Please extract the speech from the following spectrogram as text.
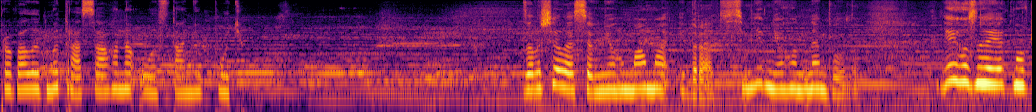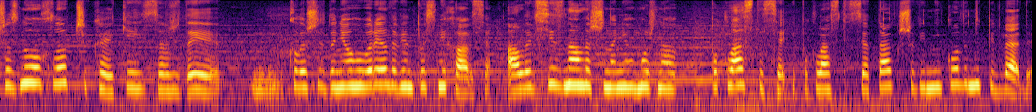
провели Дмитра Сагана у останню путь. Залишилася в нього мама і брат. Сім'ї в нього не було. Я його знаю як мовчазного хлопчика, який завжди, коли щось до нього говорили, він посміхався. Але всі знали, що на нього можна покластися і покластися так, що він ніколи не підведе.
